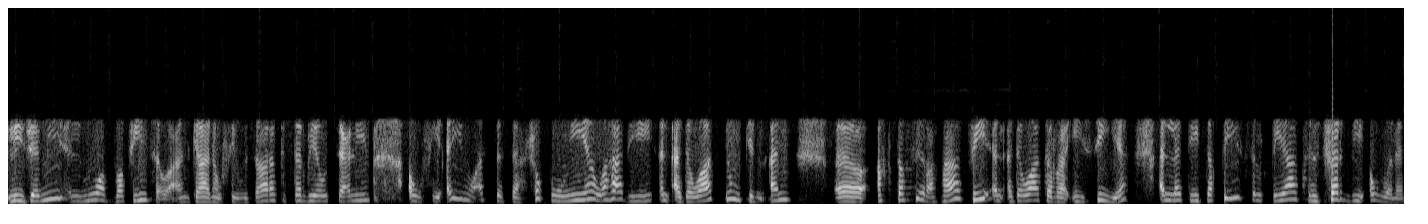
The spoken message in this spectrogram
لجميع الموظفين سواء كانوا في وزارة التربية والتعليم أو في أي مؤسسة حكومية وهذه الأدوات يمكن أن آه، أختصرها في الأدوات الرئيسية التي تقيس القياس الفردي اولا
